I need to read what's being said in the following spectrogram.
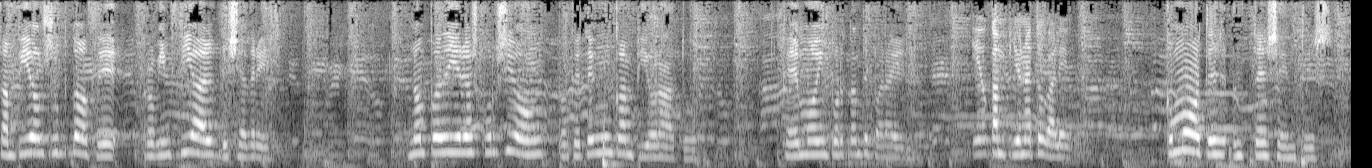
campeón sub-12 provincial de xadrez. Non pode ir a excursión porque ten un campeonato, que é moi importante para ele. É o campeonato galego. Como te, te sentes?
